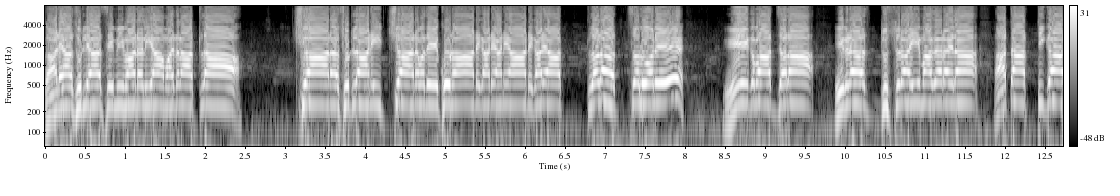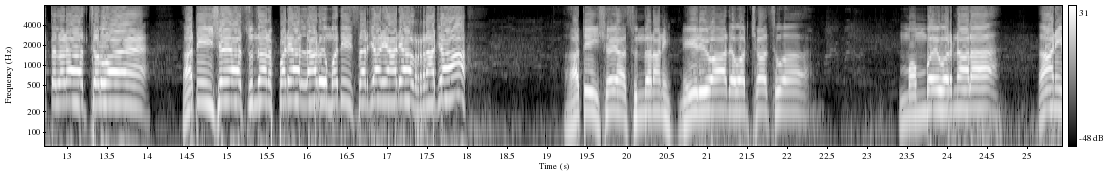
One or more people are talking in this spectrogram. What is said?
गाड्या सुटल्या सेमी फायनल या मैदानातला. चार सुटला आणि चारमध्ये एकूण आठ गाड्या आणि आठ गाड्यात लढत चालू आले. एक बाद झाला इकडा दुसराही मागा राहिला. आता तिघात लढत चालू आहे. अतिशय सुंदर पड्या लाडू मधी सर्जानी आड्याल राजा. अतिशय सुंदर आणि निर्वाद वर्चस्व. मुंबईवरनं आला आणि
